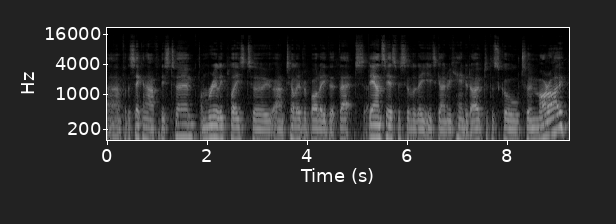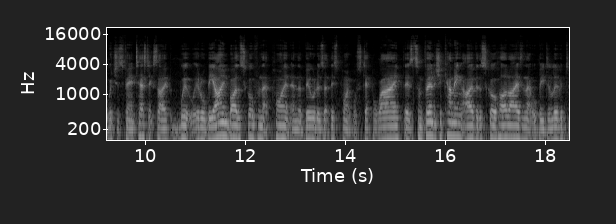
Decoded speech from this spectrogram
uh, for the second half of this term. I'm really pleased to um, tell everybody that that downstairs facility is going to be handed over to the school tomorrow, which is fantastic. So it'll be owned by the school from that point, and the builders at this point will step away. There's some furniture coming over the school holidays, and that will be delivered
